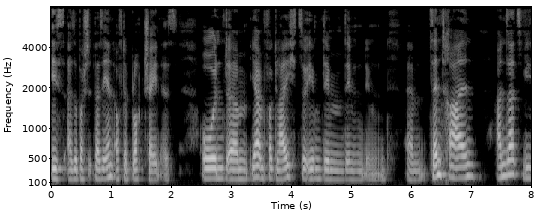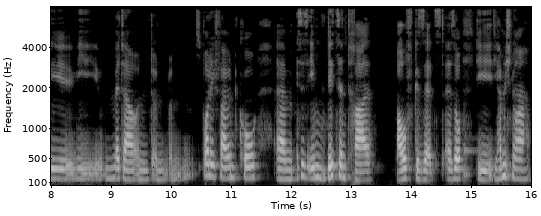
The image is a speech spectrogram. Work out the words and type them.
ist, also basierend auf der Blockchain ist. Und ähm, ja, im Vergleich zu eben dem, dem, dem ähm, zentralen Ansatz wie, wie Meta und, und, und Spotify und Co. Ähm, ist es eben dezentral aufgesetzt. Also die, die haben nicht nur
